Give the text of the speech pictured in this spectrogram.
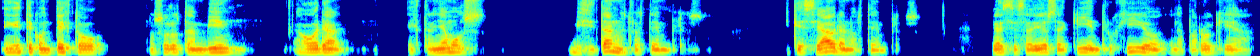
En este contexto, nosotros también ahora extrañamos visitar nuestros templos y que se abran los templos. Gracias a Dios aquí en Trujillo, en la parroquia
